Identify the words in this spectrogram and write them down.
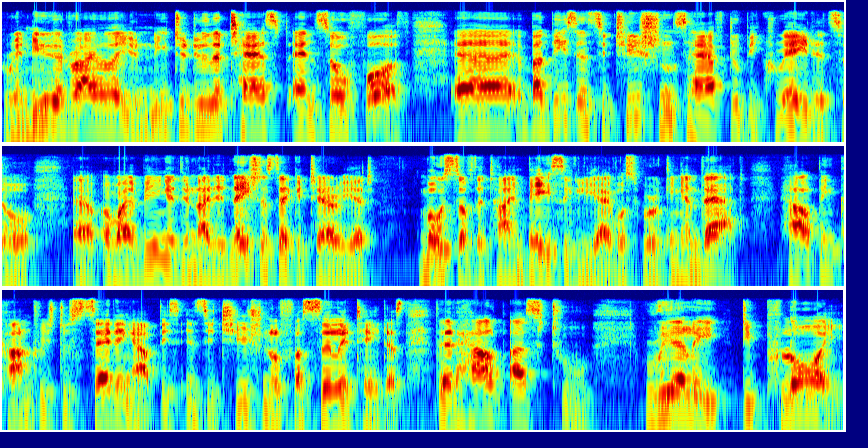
renew your driver, you need to do the test, and so forth. Uh, but these institutions have to be created. So uh, while being at the United Nations Secretariat, most of the time, basically, I was working in that, helping countries to setting up these institutional facilitators that help us to really deploy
